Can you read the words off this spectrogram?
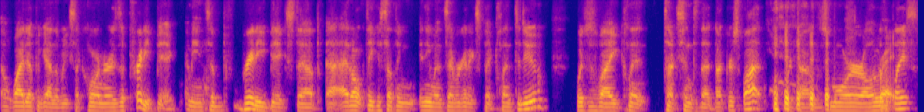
a wide open guy in the weak side corner is a pretty big. I mean, it's a pretty big step. I don't think it's something anyone's ever going to expect Clint to do, which is why Clint tucks into that dunker spot where John's more all over right. the place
